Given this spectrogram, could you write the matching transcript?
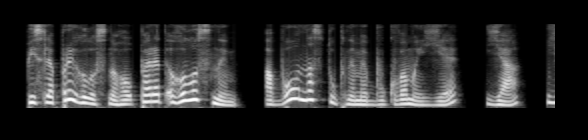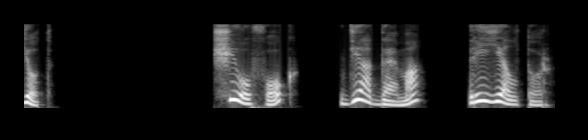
Після приголосного перед голосним або наступними буквами Є, Я, Йот. Шіофок, діадема, рієлтор.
